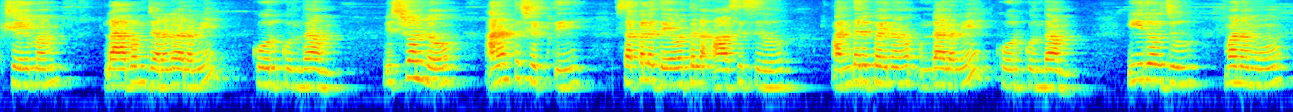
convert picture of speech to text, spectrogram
క్షేమం లాభం జరగాలని కోరుకుందాం. విశ్వంలో అనంత శక్తి సకల దేవతల ఆశీస్సులు అందరిపైన ఉండాలని కోరుకుందాం. ఈరోజు మనము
